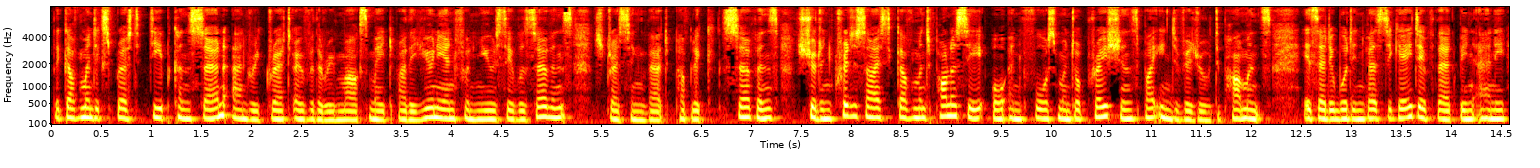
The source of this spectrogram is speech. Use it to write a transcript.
The government expressed deep concern and regret over the remarks made by the union for new civil servants, stressing that public servants shouldn't criticize government policy or enforcement operations by individual departments. It said it would investigate if there had been any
